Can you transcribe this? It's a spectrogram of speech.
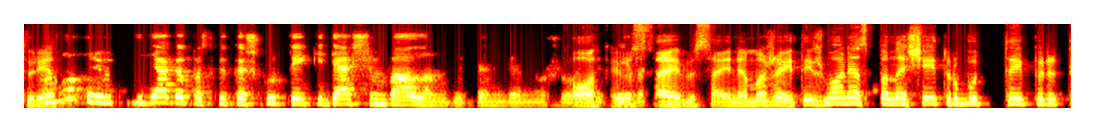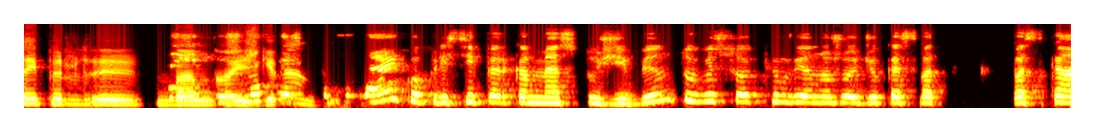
turėti. Moterim dega paskui kažkur tai iki 10 valandų ten vienu žodžiu. O, tai va. visai, visai nemažai. Tai žmonės panašiai turbūt taip ir taip ir e, bando išgyventi. pasitaiko, prisiperkam mes tų žibintų visokių, vienu žodžiu, kas vat, pas ką,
